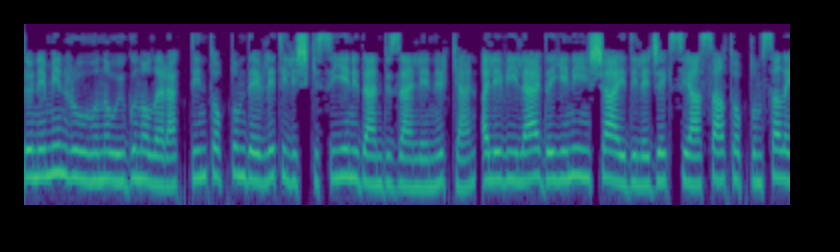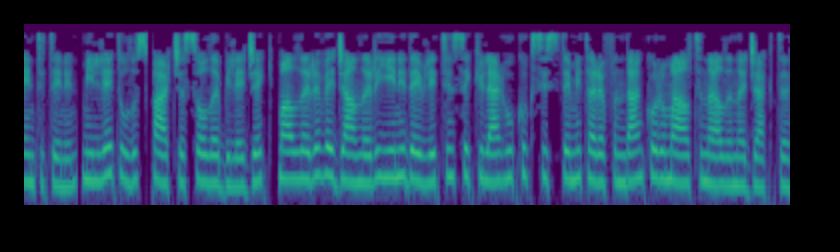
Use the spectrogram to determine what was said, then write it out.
Dönemin ruhuna uygun olarak din-toplum-devlet ilişkisi yeniden düzenlenirken, Aleviler de yeni inşa edilecek siyasal toplumsal entitenin, millet-ulus parçası olabilecek, malları ve canları yeni devletin seküler hukuk sistemi tarafından koruma altına alınacaktı.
